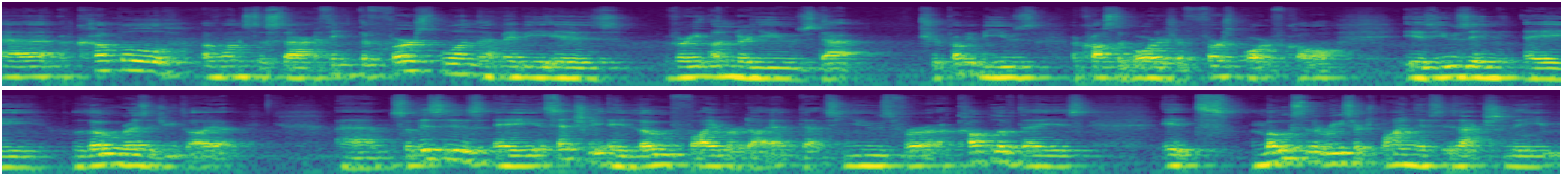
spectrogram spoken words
uh, a couple of ones to start. I think the first one that maybe is very underused that should probably be used across the board as your first port of call is using a low residue diet. Um, so this is a essentially a low fiber diet that's used for a couple of days. It's most of the research behind this is actually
